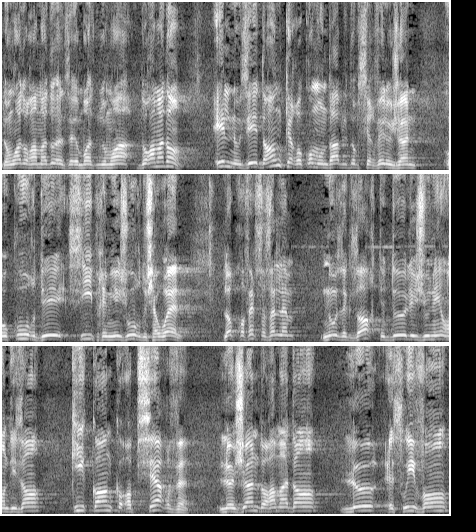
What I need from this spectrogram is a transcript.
le mois de Ramadan, le mois de Ramadan il nous est donc recommandable d'observer le jeûne au cours des six premiers jours de Shawwal. Le prophète nous exhorte de les jeûner en disant quiconque observe le jeûne de Ramadan le suivant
